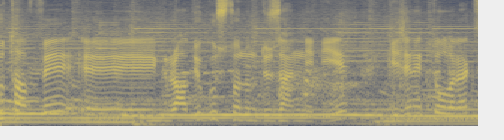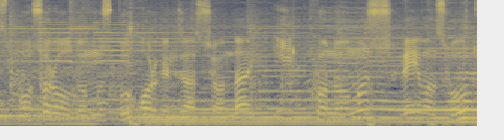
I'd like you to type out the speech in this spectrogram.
UTAP ve e, Radyo Gusto'nun düzenlediği Gecenet'te olarak sponsor olduğumuz bu organizasyonda ilk konuğumuz Ravenswood.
